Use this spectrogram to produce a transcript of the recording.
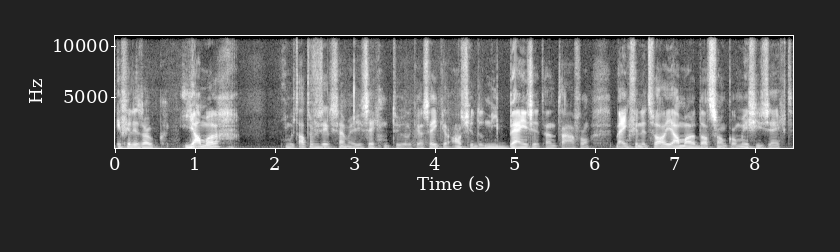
Ik vind het ook jammer. Je moet altijd voorzichtig zijn wat je zegt natuurlijk. En zeker als je er niet bij zit aan tafel. Maar ik vind het wel jammer dat zo'n commissie zegt...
